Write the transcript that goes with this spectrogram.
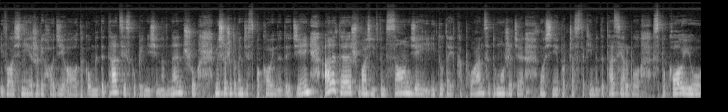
i właśnie jeżeli chodzi o taką medytację, skupienie się na wnętrzu, myślę, że to będzie spokojny tydzień, ale też właśnie w tym sądzie i tutaj w kapłance, tu możecie właśnie podczas takiej medytacji albo spokoju,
